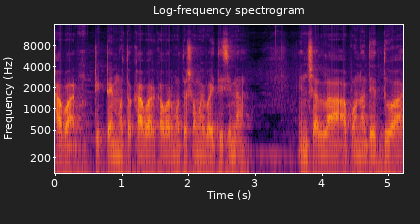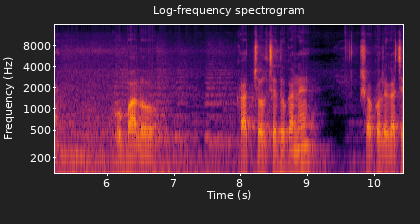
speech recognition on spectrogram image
খাবার, ঠিক টাইম মতো খাবার খাবার মতো সময় পাইতেছি না। ইনশাল্লাহ আপনাদের দোয়ায় খুব ভালো কাজ চলছে দোকানে। সকলের কাছে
